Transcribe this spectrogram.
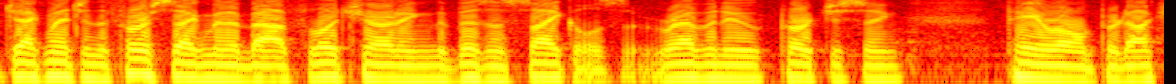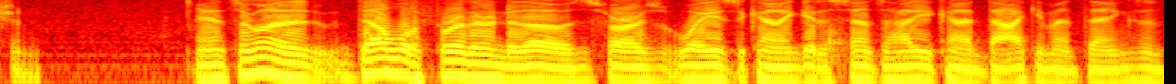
Jack mentioned the first segment about flowcharting the business cycles, revenue, purchasing, payroll, and production. And so I'm going to delve a little further into those as far as ways to kind of get a sense of how do you kind of document things. And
